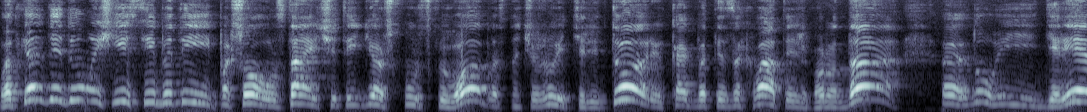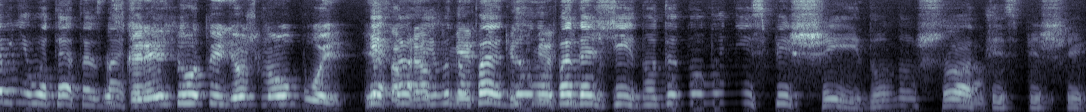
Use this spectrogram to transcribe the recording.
Вот как ты думаешь, если бы ты пошел, знаешь, ты идешь в Курскую область, на чужую территорию, как бы ты захватываешь города, э, ну и деревни вот это, значит. Скорее всего, ты идешь на убой. Нет, это ну, прям ну, смертники, по- ну, смертники. подожди, ну, да, ну, ну не спеши, ну, ну что ты спешишь?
